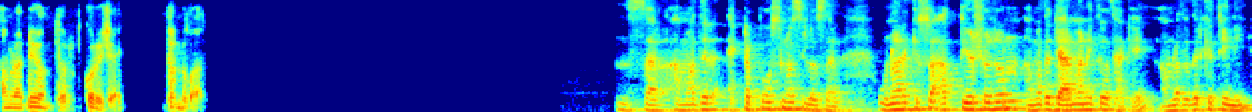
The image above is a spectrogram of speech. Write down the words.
আমরা নিরন্তর করে যাই। ধন্যবাদ। স্যার, আমাদের একটা প্রশ্ন ছিল, স্যার। ওনার কিছু আত্মীয় স্বজন আমাদের জার্মানিতেও থাকে, আমরা তাদেরকে চিনি।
